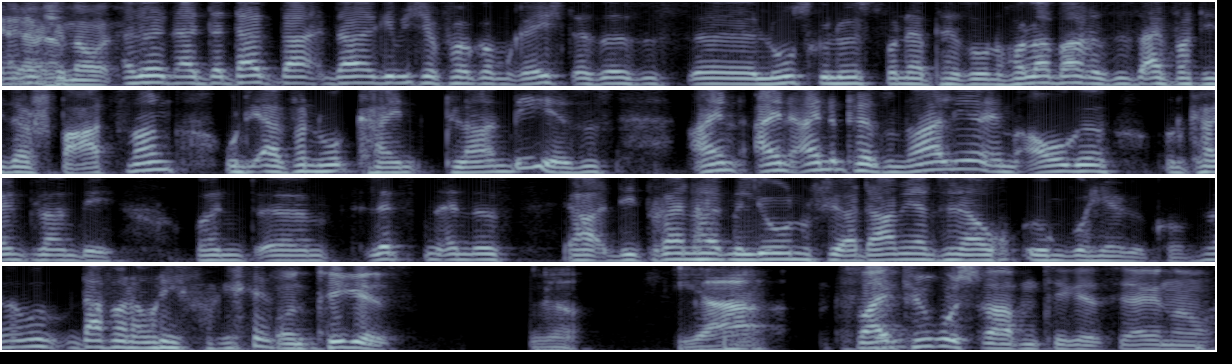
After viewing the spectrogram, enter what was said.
Ja, das stimmt. genau. Also da, da, da, da gebe ich dir vollkommen recht. Also es ist äh, losgelöst von der Person Hollerbach. Es ist einfach dieser Sparzwang und einfach nur kein Plan B. Es ist ein, ein, eine Personalie im Auge und kein Plan B. Und ähm, letzten Endes, ja, die dreieinhalb Millionen für Adamian sind ja auch irgendwo hergekommen. Ne? Darf man auch nicht vergessen. Und Tigges. Ja. Ja, Zwei Pyrostrafen Tigges, ja, genau.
